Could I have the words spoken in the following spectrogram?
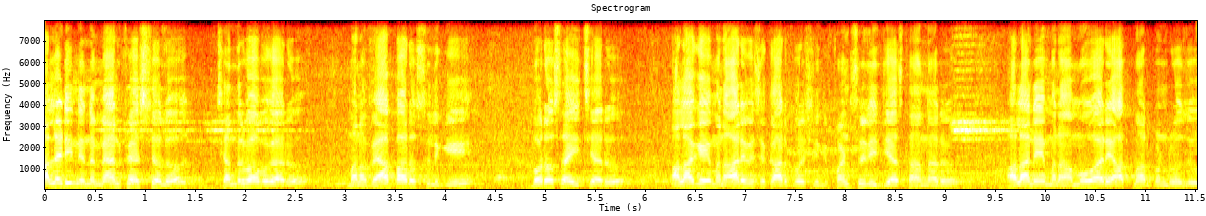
ఆల్రెడీ నిన్న మేనిఫెస్టోలో చంద్రబాబు గారు మన వ్యాపారస్తులకి భరోసా ఇచ్చారు. అలాగే మన ఆర్యవేశ కార్పొరేషన్కి ఫండ్స్ రిలీజ్ చేస్తా అన్నారు. అలానే మన అమ్మవారి ఆత్మార్పణ రోజు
